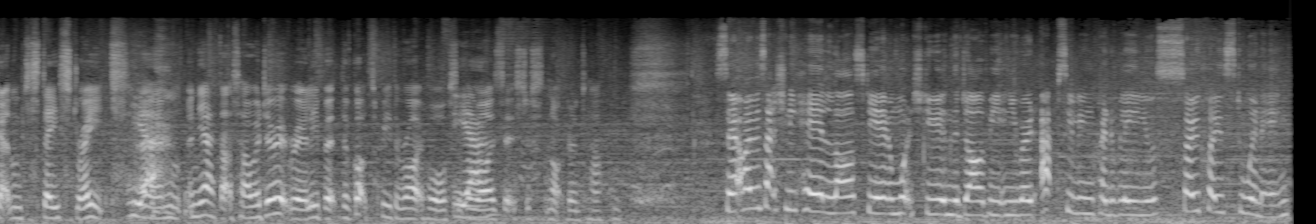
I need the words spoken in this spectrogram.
get them to stay straight. Yeah. Um, and yeah, that's how I do it really. But they've got to be the right horse, yeah. otherwise it's just not going to happen. So I was actually here last year and watched you in the Derby and you rode absolutely incredibly. You were so close to winning.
